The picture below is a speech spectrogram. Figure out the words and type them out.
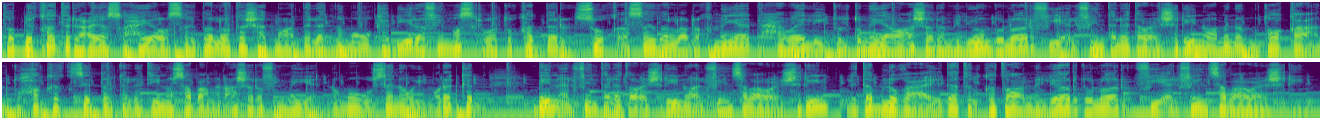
تطبيقات الرعاية الصحية والصيدلة تشهد معدلات نمو كبيرة في مصر وتقدر سوق الصيدلة الرقمية بحوالي 310 مليون دولار في 2023 ومن المتوقع أن تحقق 36.7% نمو سنوي مركب بين 2023 و 2027 لتبلغ عائدات القطاع مليار دولار في 2027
